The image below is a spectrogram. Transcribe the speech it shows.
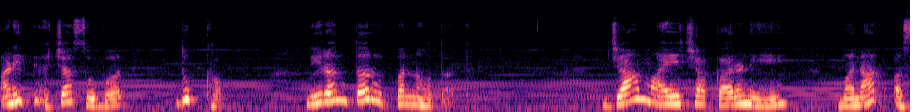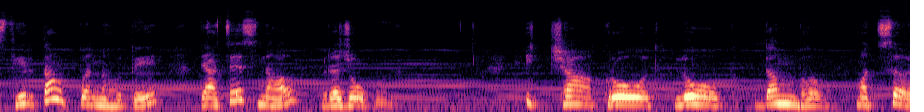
आणि त्याच्यासोबत दुःख निरंतर उत्पन्न होतात. ज्या मायेच्या कारणे मनात अस्थिरता उत्पन्न होते त्याचेच नाव रजोगुण. इच्छा क्रोध लोभ दंभ मत्सर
